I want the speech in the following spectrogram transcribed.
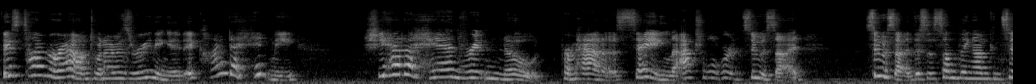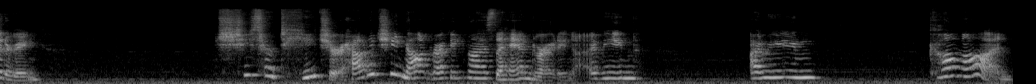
this time around, when I was reading it, it kind of hit me. She had a handwritten note from Hannah saying the actual word suicide. Suicide, this is something I'm considering. She's her teacher. How did she not recognize the handwriting? I mean. I mean. Come on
